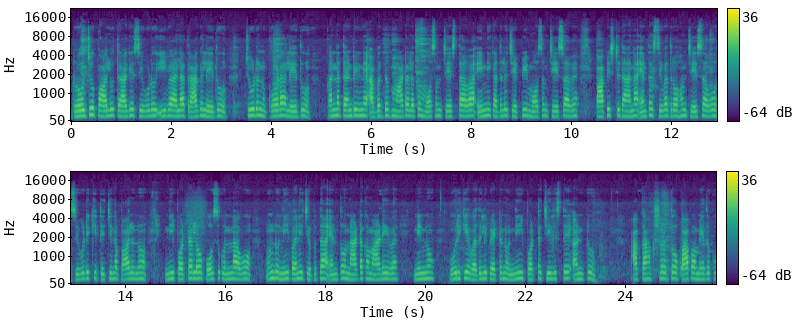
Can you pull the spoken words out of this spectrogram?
రోజూ పాలు త్రాగే శివుడు ఈవేళ త్రాగలేదు. చూడను కూడా లేదు. కన్న తండ్రినే అబద్ధపు మాటలతో మోసం చేస్తావా? ఎన్ని కథలు చెప్పి మోసం చేశావే పాపిష్టిదానా! ఎంత శివద్రోహం చేశావో! శివుడికి తెచ్చిన పాలును నీ పొట్టలో పోసుకున్నావు. ఉండు నీ పని చెబుతా. ఎంతో నాటకమాడేవే నిన్ను ఊరికే వదిలిపెట్టను. నీ పొట్ట చీలిస్తే అంటూ ఆకాంక్షతో పాప మీదకు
